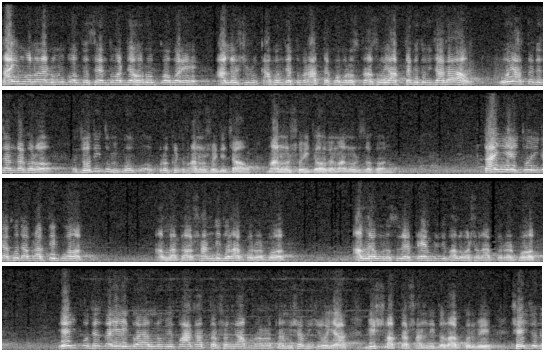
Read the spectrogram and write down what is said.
তাই মৌলানা রুমি বলতেছেন, তোমার দেহরূপ কবরে আল্লাহ স্বরূপ কাফন দিয়ে তোমার আত্মা কবরস্থ আছে। ওই আত্মাকে তুমি জাগাও, ওই আত্মাকে জান্দা করো। যদি তুমি প্রকৃত মানুষ হইতে চাও, মানুষ হইতে হবে মানুষ যখন। তাই এই তরিকা ক্ষুদা প্রাপ্তির পথ। আল্লাহ তার সান্নিধ্য লাভ করার পথ। আল্লাহ রসুলের প্রেম প্রীতি, ভালোবাসা লাভ করার পথ। এই পথে যাই এই দয়াল নবী পাক আত্মার সঙ্গে আপনার আত্মার মিশামিশি হইয়া বিশ্ব আত্মার সান্নিধ্য লাভ করবে। সেই জন্য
